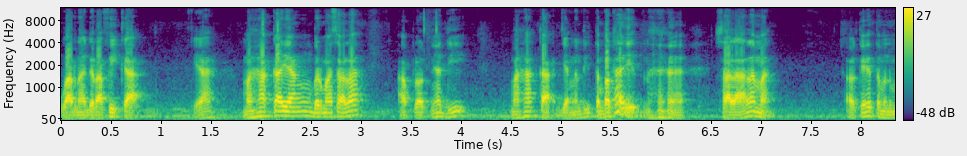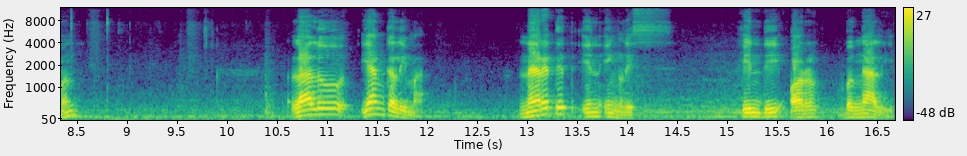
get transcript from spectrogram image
warna grafika ya. Mahaka yang bermasalah uploadnya di Mahaka jangan di tempat lain. Salah alamat. Oke teman-teman. Lalu yang kelima, narrated in English, Hindi or Bengali,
